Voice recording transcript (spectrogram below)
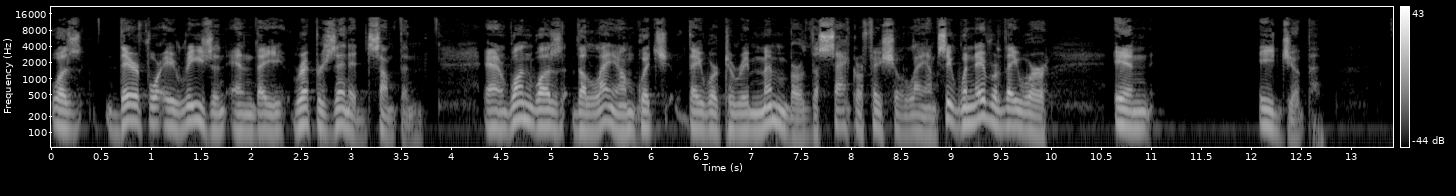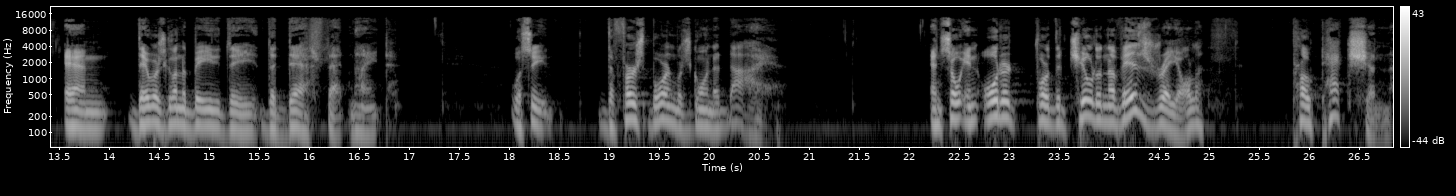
was there for a reason and they represented something. And one was the lamb, which they were to remember the sacrificial lamb. See, whenever they were in Egypt and there was going to be the, the death that night, well, see, the firstborn was going to die. And so, in order for the children of Israel protection,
